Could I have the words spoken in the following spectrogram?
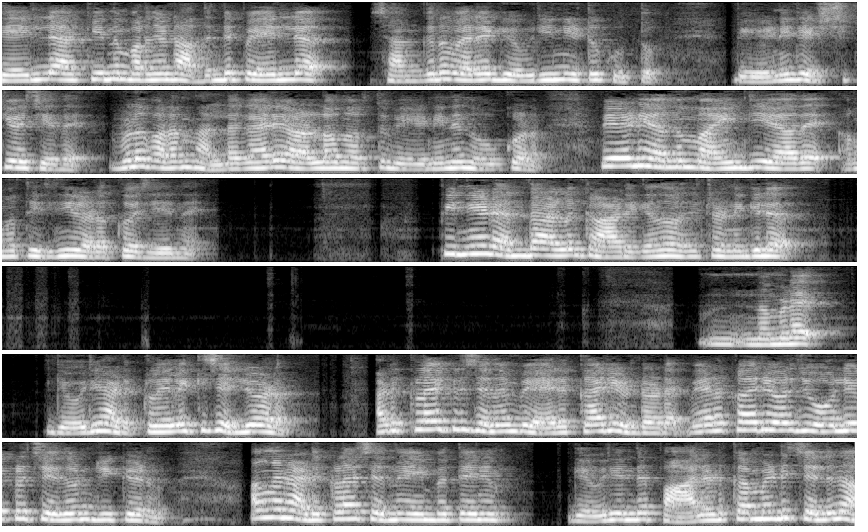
ജയിലിലാക്കിയെന്ന് പറഞ്ഞിട്ട് അതിന്റെ പേരിൽ ശങ്കർ വരെ ഗൗരിനെ ഇട്ട് കുത്തും. വേണി രക്ഷിക്കുകയോ ചെയ്തേ. ഇവൾ പറഞ്ഞ നല്ല കാര്യമാണല്ലോ എന്നോർത്ത് വേണിനെ നോക്കുകയാണ് വേണി ഒന്നും മൈൻഡ് ചെയ്യാതെ അങ്ങ് തിരിഞ്ഞു കിടക്കുകയോ ചെയ്യുന്നേ. പിന്നീട് എന്താളും കാണിക്കാന്ന് പറഞ്ഞിട്ടുണ്ടെങ്കിൽ നമ്മുടെ ഗൗരി അടുക്കളയിലേക്ക് ചെല്ലുവാണ്. അടുക്കളയ്ക്ക് ചെന്ന് വേലക്കാരി ഉണ്ട് അവിടെ. വേലക്കാരി അവർ ജോലിയൊക്കെ ചെയ്തുകൊണ്ടിരിക്കുകയാണ് അങ്ങനെ അടുക്കള ചെന്ന് കഴിയുമ്പോഴത്തേനും ഗൗരി എന്റെ പാലെടുക്കാൻ വേണ്ടി ചെല്ലുന്ന.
